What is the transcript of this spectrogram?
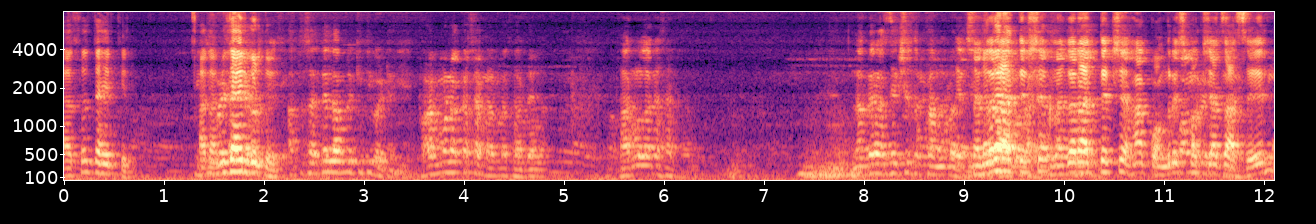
असं जाहीर केलं. आता आम्ही जाहीर करतोय. आता सध्याला आपलं किती बैठक आहे? फॉर्म्युला कसा ठरला सध्याला? फॉर्म्युला कसा ठरला? नगराध्यक्षाचा फॉर्म्युला नगराध्यक्ष नगराध्यक्ष हा काँग्रेस पक्षाचा असेल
